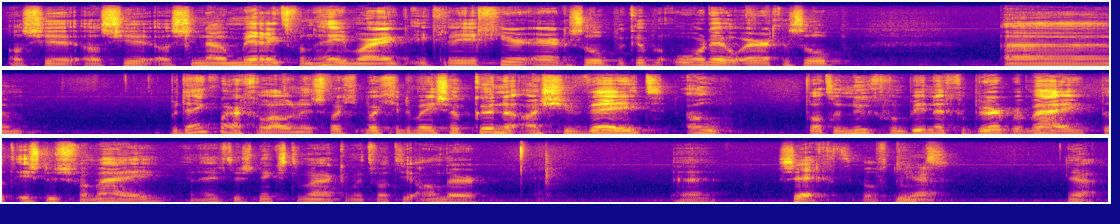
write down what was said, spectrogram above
als je, als je, als je nou merkt van... hé, hey, maar ik, ik reageer ergens op, ik heb een oordeel ergens op. Ehm, bedenk maar gewoon eens wat je, wat je ermee zou kunnen als je weet... oh, wat er nu van binnen gebeurt bij mij, dat is dus van mij... en heeft dus niks te maken met wat die ander eh, zegt of doet. Ja. Ja.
